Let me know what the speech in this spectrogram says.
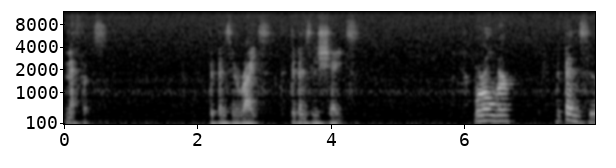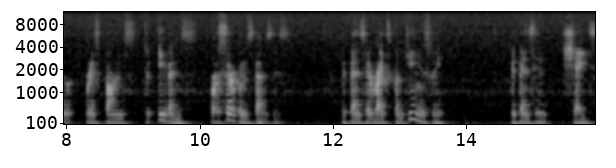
methods. The pencil writes, the pencil shades. Moreover, the pencil responds to events or circumstances. The pencil writes continuously. The pencil shades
